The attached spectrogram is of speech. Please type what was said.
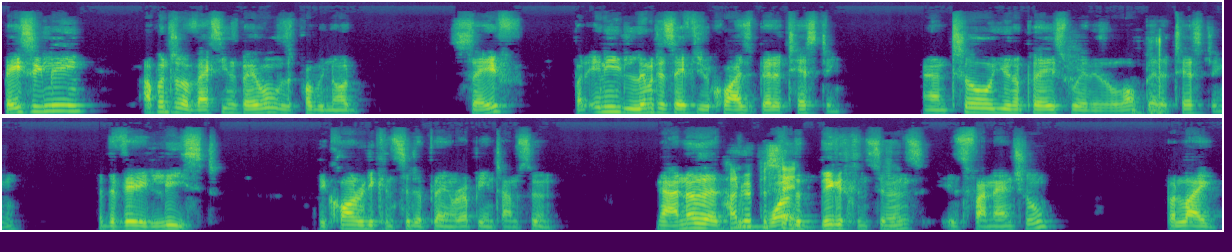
basically up until the vaccine's available, it's probably not safe. But any limited safety requires better testing. And until you're in a place where there's a lot better testing, at the very least, you can't really consider playing rugby anytime soon. Now I know that 100%. one of the biggest concerns is financial, But like,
